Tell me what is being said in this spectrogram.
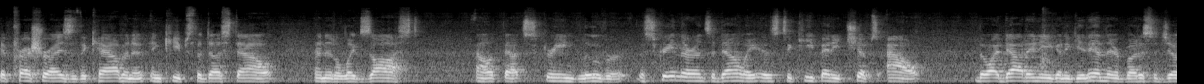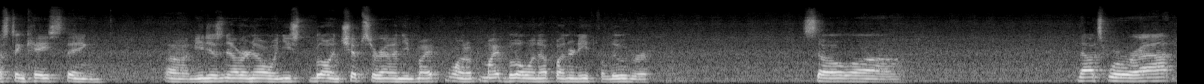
it pressurizes the cabinet and keeps the dust out and it'll exhaust out that screened louver. The screen there incidentally is to keep any chips out, though I doubt any are going to get in there, but it's a just in case thing. Um, you just never know when you're blowing chips around you might want to, might blow one up underneath the louver. So uh, that's where we're at.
